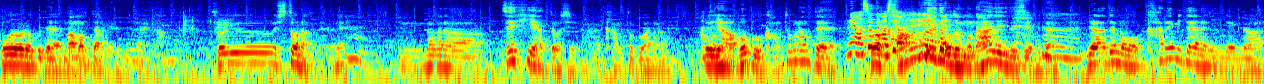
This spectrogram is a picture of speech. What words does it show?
包容力で守ってあげるみたいな、そういう人なんだよね、はいうん、だからぜひやってほしいな監督はな。でいや僕監督なんてねおっしゃってましたよね。考えたこともないですよみたいな、うん。いやでも彼みたいな人間がや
